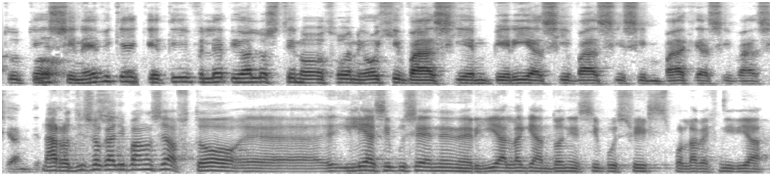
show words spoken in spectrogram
του τι συνέβη και, τι βλέπει ο άλλος στην οθόνη, όχι βάσει εμπειρίας ή βάσει συμπάθειας ή βάσει αντιπάθεια. Να ρωτήσω κάτι πάνω σε αυτό. Ε, Ηλία, εσύ που είσαι ενεργή, αλλά και Αντώνη, εσύ που σφίξεις πολλά παιχνίδια,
